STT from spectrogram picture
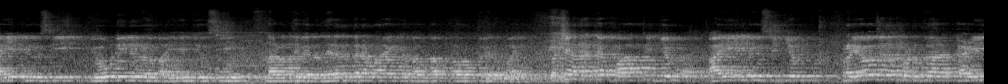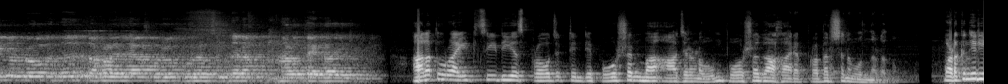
ഐ എൻ യു സി യൂണിയനുകളും ഐ എൻ യു സിയും നടത്തി വരുന്നത്. നിരന്തരമായിട്ടുള്ള ബന്ധ പ്രവർത്തകരുമായി പക്ഷെ അതൊക്കെ പാർട്ടിക്കും ഐ എൻ യു സിക്കും പ്രയോജനപ്പെടുത്താൻ കഴിയുന്നുണ്ടോ എന്ന് നമ്മളെല്ലാം ഒരു പുനർചിന്തനം നടത്തേണ്ടതായിട്ടുണ്ട്. Alathur I C D S പ്രോജക്ടിന്റെ പോഷന്മ ആചരണവും പോഷകാഹാര പ്രദർശനവും നടന്നു. Vadakkencherry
